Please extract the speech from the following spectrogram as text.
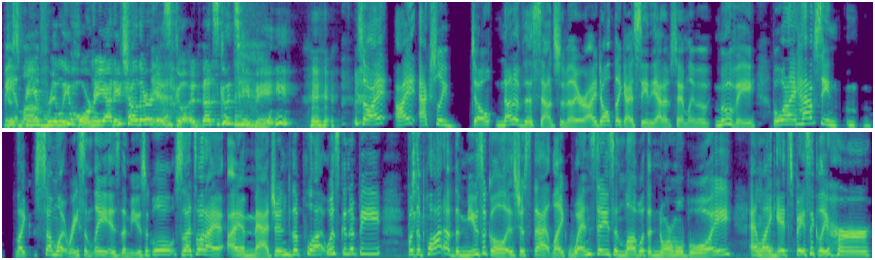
Be just be really horny at each other is good. That's good TV. So I I actually don't none of this sounds familiar. I don't think I've seen the Addams Family mov- movie, but what I have seen m- like somewhat recently is the musical. So that's what I I imagined the plot was going to be. But the plot of the musical is just that like Wednesday's in love with a normal boy and like it's basically her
